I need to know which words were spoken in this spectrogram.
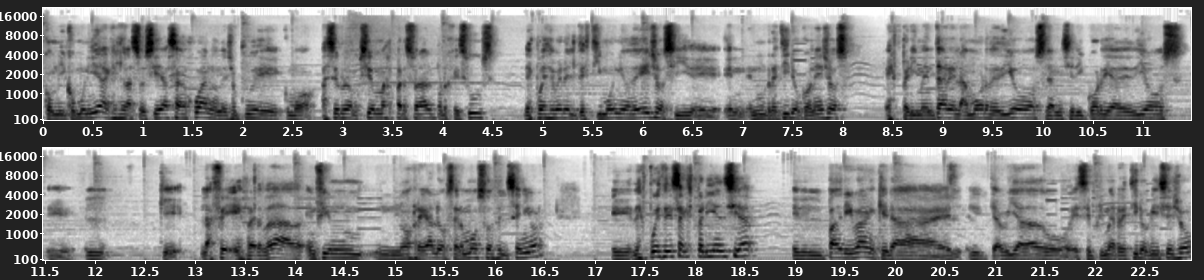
con mi comunidad, que es la Sociedad San Juan, donde yo pude como hacer una opción más personal por Jesús, después de ver el testimonio de ellos y de, en, en un retiro con ellos, experimentar el amor de Dios, la misericordia de Dios, eh, que la fe es verdad, en fin, unos regalos hermosos del Señor. Eh, después de esa experiencia, el padre Iván, que era el, que había dado ese primer retiro que hice yo,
